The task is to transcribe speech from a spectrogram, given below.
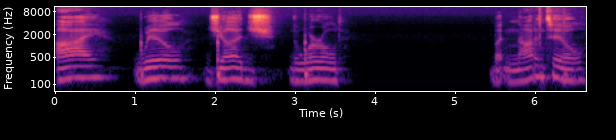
I will judge the world, but not until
